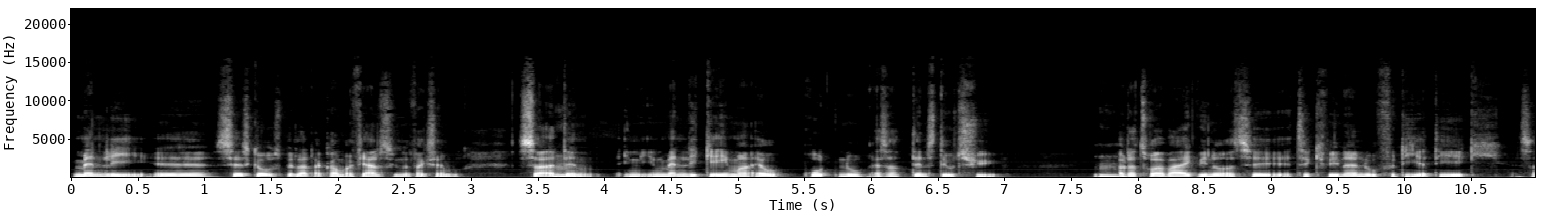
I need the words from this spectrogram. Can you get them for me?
mandlige øh, CSGO-spillere, der kommer i fjernsynet for eksempel, så er mm. den, en, en mandlig gamer er jo brudt nu, altså den stereotyp. Mm. Og der tror jeg bare ikke, vi er nået til, til kvinder endnu, fordi at de ikke, altså,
